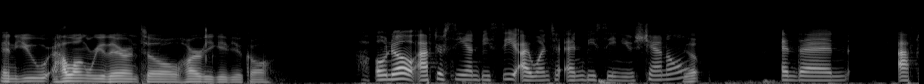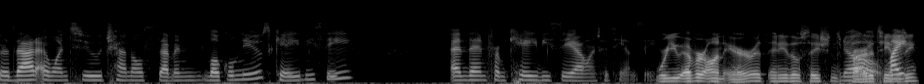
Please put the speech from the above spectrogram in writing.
And you, how long were you there until Harvey gave you a call? Oh no, after CNBC, I went to NBC News Channel. Yep. And then after that, I went to Channel 7 local news, KABC. And then from KABC, I went to TMZ. Were you ever on air at any of those stations prior to No, my- TMZ?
